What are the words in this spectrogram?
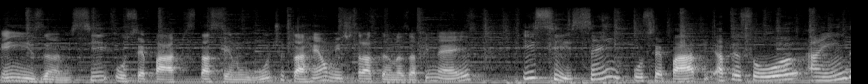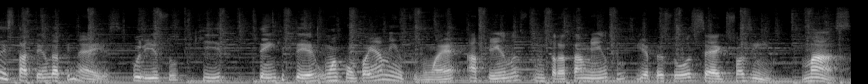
em exame se o CEPAP está sendo útil, está realmente tratando as apneias, e se sem o CEPAP a pessoa ainda está tendo apneias. Por isso que tem que ter um acompanhamento, não é apenas um tratamento e a pessoa segue sozinha. Mas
